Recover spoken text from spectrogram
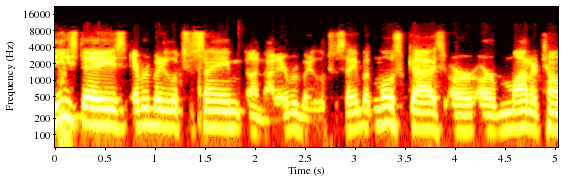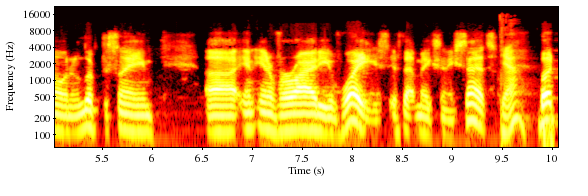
These days, everybody looks the same. Uh, not everybody looks the same, but most guys are, are monotone and look the same uh, in, in a variety of ways, if that makes any sense. Yeah. But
